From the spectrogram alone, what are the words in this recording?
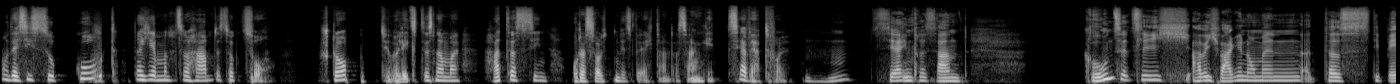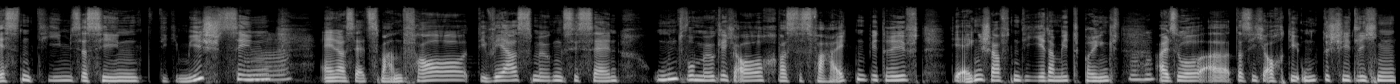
Und es ist so gut, da jemand zu haben, der sagt, so, stopp, du überlegst das nochmal, hat das Sinn oder sollten wir es vielleicht anders angehen? Sehr wertvoll. Mhm. Sehr interessant. Grundsätzlich habe ich wahrgenommen, dass die besten Teams ja sind, die gemischt sind. Mhm einerseits Mann, Frau, divers mögen sie sein und womöglich auch, was das Verhalten betrifft, die Eigenschaften, die jeder mitbringt. Mhm. Also, äh, dass sich auch die unterschiedlichen,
